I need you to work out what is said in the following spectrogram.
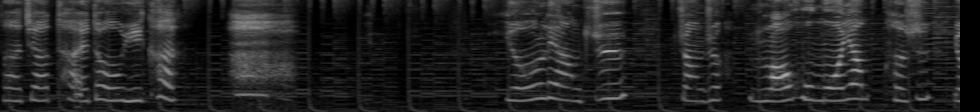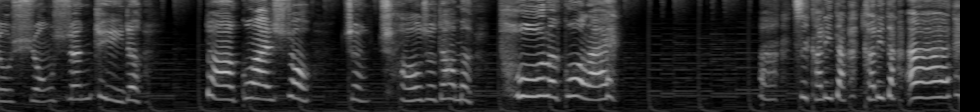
大家抬头一看，有两只长着老虎模样，可是有熊身体的大怪兽，正朝着他们扑了过来。啊，是卡丽达，卡丽达，啊，卡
